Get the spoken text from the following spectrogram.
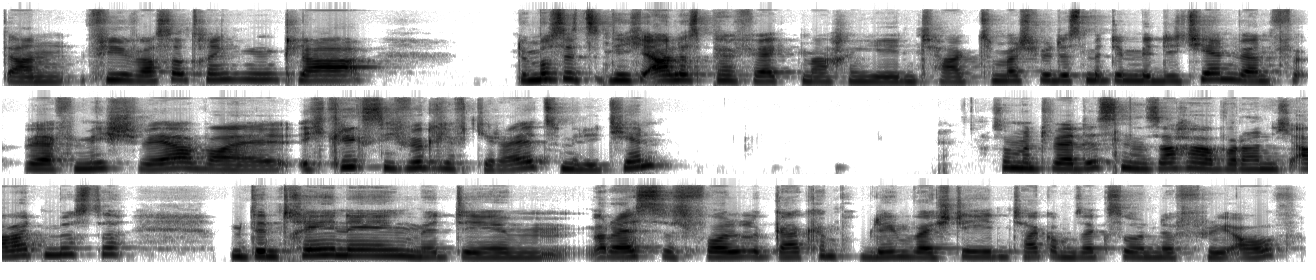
dann viel Wasser trinken. Klar, du musst jetzt nicht alles perfekt machen jeden Tag. Zum Beispiel das mit dem Meditieren wäre für mich schwer, weil ich kriege es nicht wirklich auf die Reihe zu meditieren. Somit wäre das 'ne Sache, woran ich arbeiten müsste. Mit dem Training, mit dem Rest ist voll gar kein Problem, weil ich stehe jeden Tag um 6:00 in der Früh auf.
